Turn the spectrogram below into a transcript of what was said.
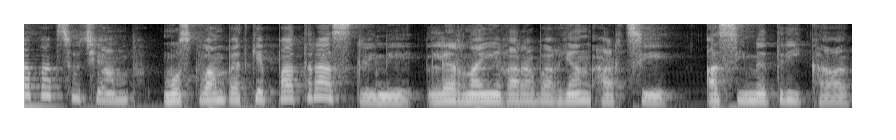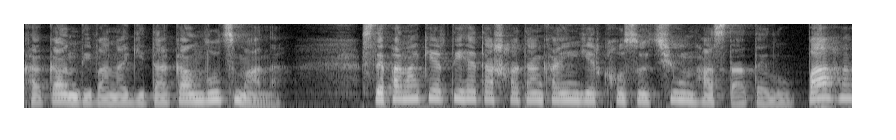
կապակցությամբ Մոսկվան պետք է պատրաստ լինի Լեռնային Ղարաբաղյան հարցի ասիմետրիկ քաղաքական դիվանագիտական լուծմանը։ Ստեփանակերտի հետ աշխատանքային երկխոսություն հաստատելու պահը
